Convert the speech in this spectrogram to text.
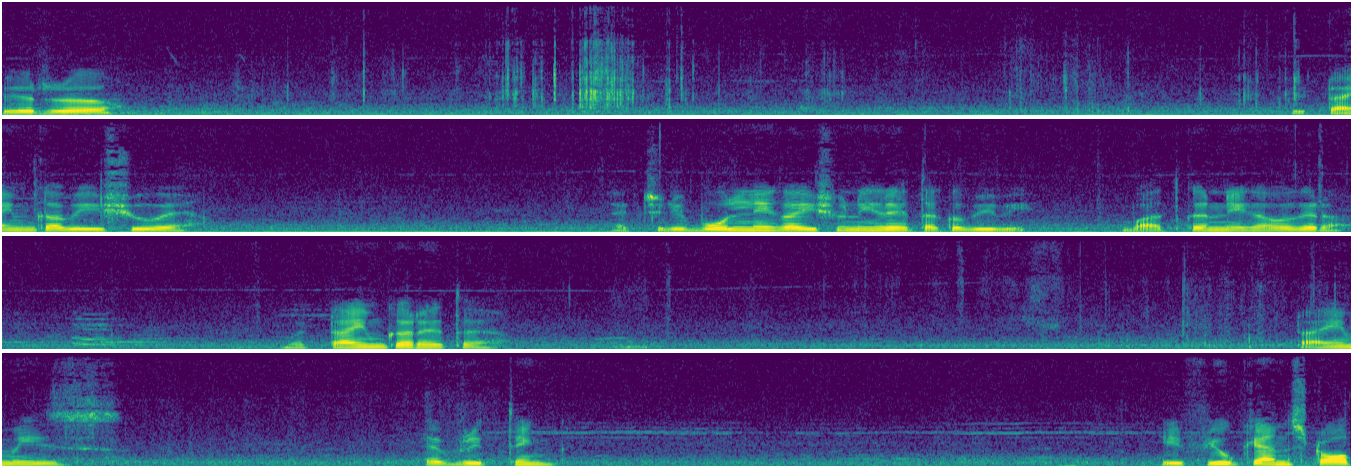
फिर टाइम का भी इशू है। एक्चुअली बोलने का इशू नहीं रहता कभी भी, बात करने का वगैरह बट टाइम का रहता है। Time is everything if you can stop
